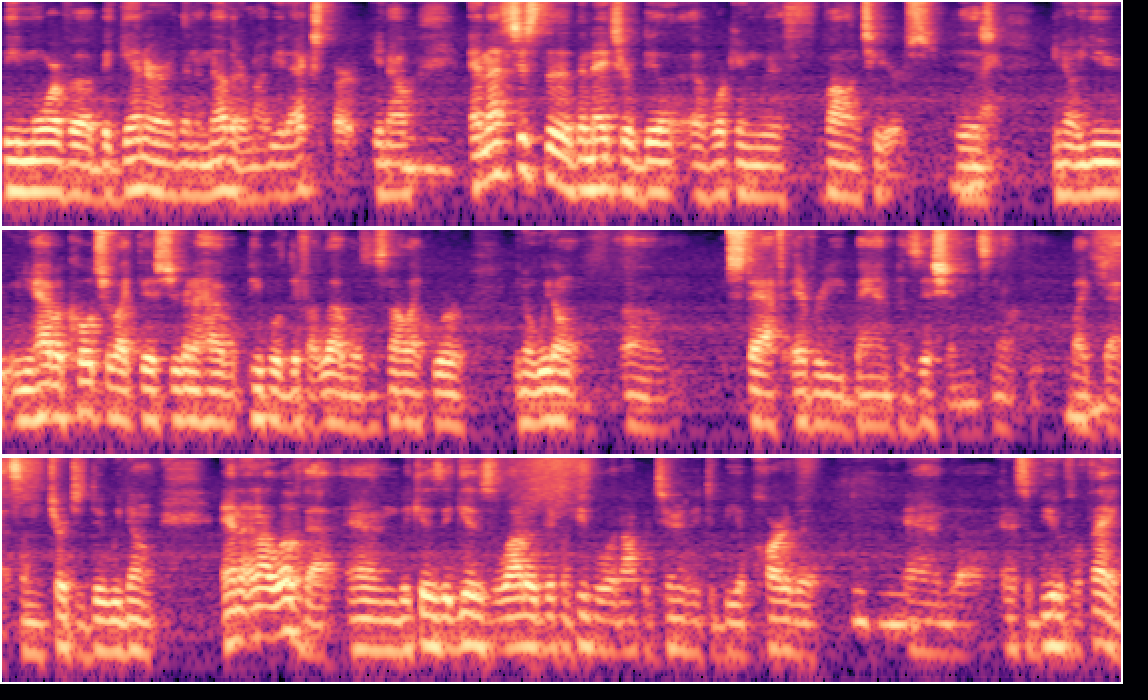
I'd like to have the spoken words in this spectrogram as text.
be more of a beginner than another might be an expert you know? And that's just the the nature of dealing of working with volunteers is Right. you know you when you have a culture like this you're going to have people at different levels. It's not like we're you know we don't um, staff every band position it's not like that some churches do we don't and and i love that and because it gives a lot of different people an opportunity to be a part of it Mm-hmm. and uh, and it's a beautiful thing.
